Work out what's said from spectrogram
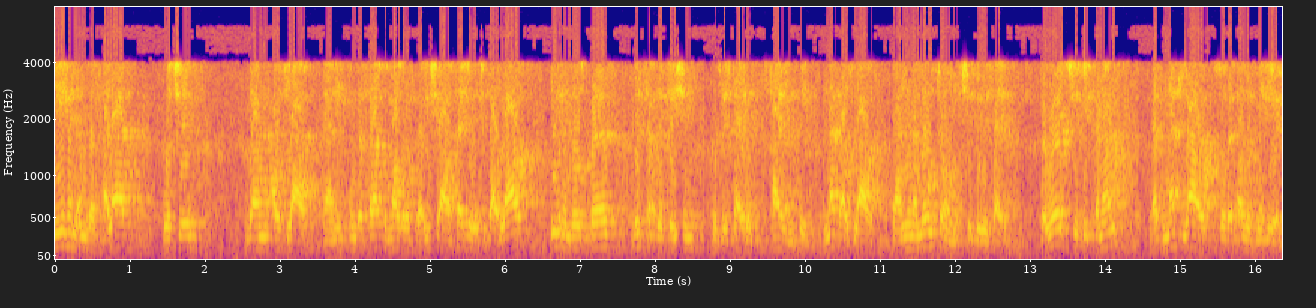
even in the salat which is done out loud. And in the Salat al-Maghrib or Isha Fajr which is out loud, even in those prayers, this supplication is recited silently, not out loud. And in a low tone it should be recited. The words should be pronounced, but not loud so that others may hear.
